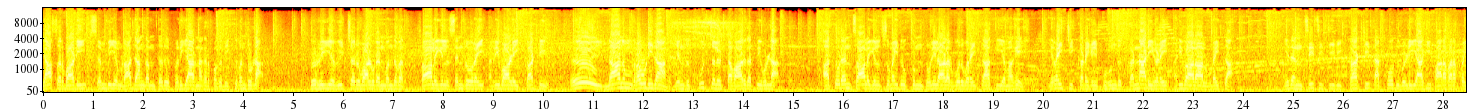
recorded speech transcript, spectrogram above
யாசர்வாடி செம்பியம் ராஜாங்கம் தெரு பெரியார் நகர் பகுதிக்கு வந்துள்ளார். பெரிய வீச்சருவாளுடன் வந்தவர். சாலையில் சென்றோரை அறிவாளை காட்டி ஏய் நானும் ரவுடிதான் என்று கூச்சலிட்டவாறு கத்தியுள்ளார் அத்துடன் சாலையில் சுமை தூக்கும் தொழிலாளர் ஒருவரை தாக்கிய மகேஷ் இறைச்சி கடையில் புகுந்து கண்ணாடிகளை அறிவாளால் உடைத்தார். இதன் சிசிடிவி காட்சி தற்போது வெளியாகி பரபரப்பை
